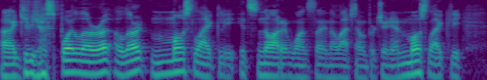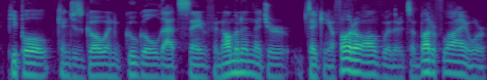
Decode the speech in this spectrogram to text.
uh, give you a spoiler alert. Most likely, it's not a once in a lifetime opportunity, and most likely, people can just go and Google that same phenomenon that you're taking a photo of, whether it's a butterfly or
